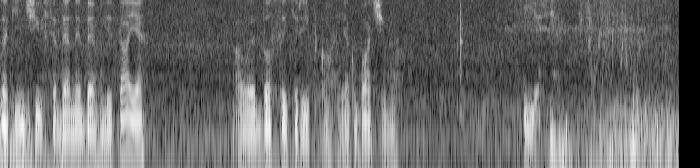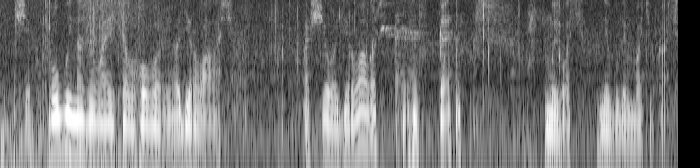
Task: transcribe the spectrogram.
закінчився, де-не-де влітає, але досить рідко, як бачимо. Єсть. Ще попробуй називається вговори, одірвалась. А що одірвалось, те смилось. Не будемо матюкатися.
